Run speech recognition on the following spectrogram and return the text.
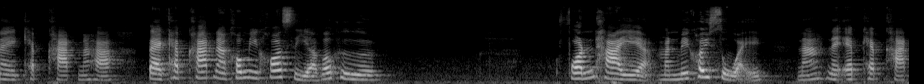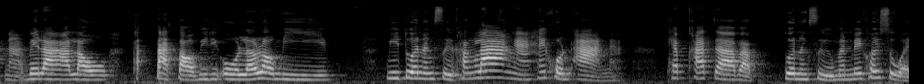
ในแคปคัทนะคะ แต่แคปคัทนะเขามีข้อเสียก็คือ ฟอนต์ไทยอะมันไม่ค่อยสวยนะในแอปแคปคัทนะเวลาเรา ตัดต่อวิดีโอแล้วเรามีมีตัวหนังสือข้างล่างไงให้คนอ่านน่ะแคปคัทจะแบบตัวหนังสือมันไม่ค่อยสวย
